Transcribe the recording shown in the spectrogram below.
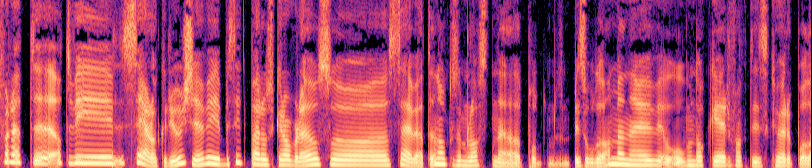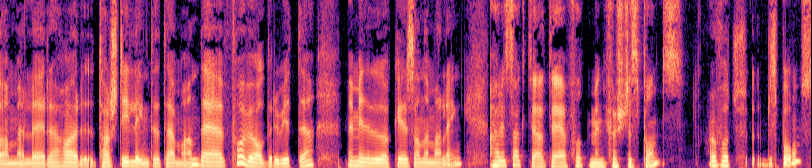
for at, at vi ser dere jo ikke. Vi sitter bare og skravler, og så ser vi at det er noe som laster ned på episodene. Men eh, om dere faktisk hører på dem eller har, tar stilling til temaene, det får vi aldri vite. Med mindre dere sender melding. Har jeg sagt at jeg har fått min første spons? Har du fått respons?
